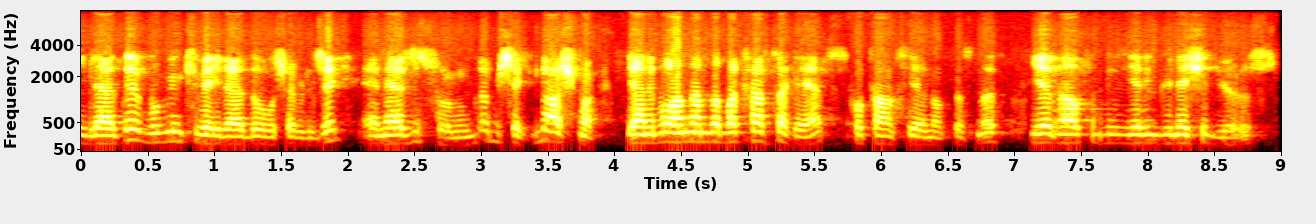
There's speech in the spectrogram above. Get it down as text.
ileride, bugünkü ve ileride oluşabilecek enerji sorununu da bir şekilde aşmak. Yani bu anlamda bakarsak eğer potansiyel noktasında yerin altı biz yerin güneşi diyoruz.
